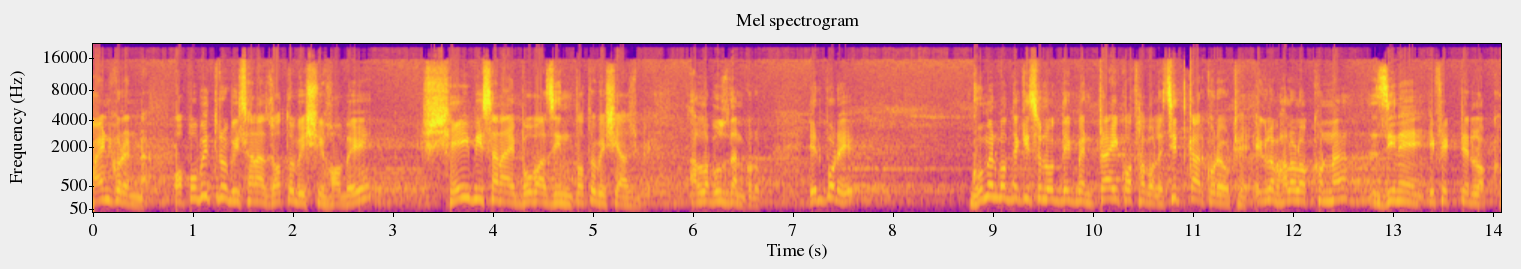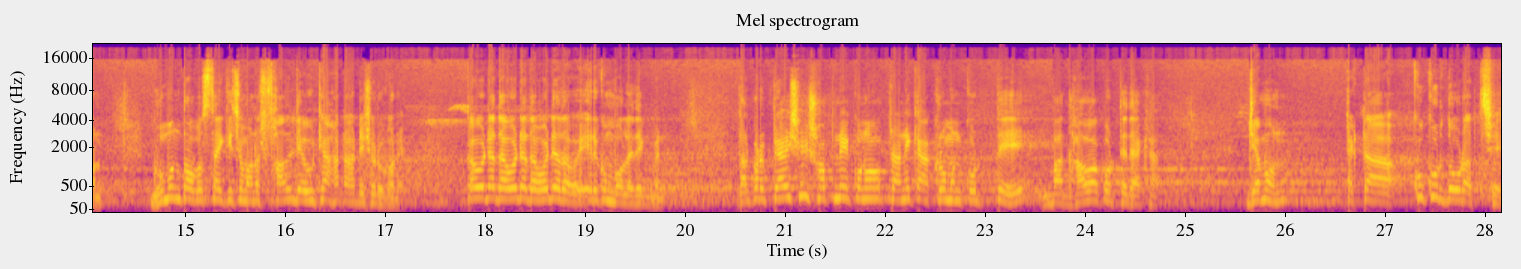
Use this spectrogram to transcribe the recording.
মাইন্ড করেন না। অপবিত্র বিছানা যত বেশি হবে সেই বিছানায় বোবা জিন তত বেশি আসবে। আল্লাহ বুঝদান করুক। এরপরে ঘুমের মধ্যে কিছু লোক দেখবেন প্রায় কথা বলে, চিৎকার করে ওঠে। এগুলো ভালো লক্ষণ না? জিনে ইফেক্টের লক্ষণ। ঘুমন্ত অবস্থায় কিছু মানুষ ফাল দিয়ে উঠে হাঁটাহাঁটি শুরু করে। কয়, ওইটা দাও ওইটা দাও ওইটা দাও, এরকম বলে দেখবেন। তারপরে প্রায়শই স্বপ্নে কোনো প্রাণীকে আক্রমণ করতে বা ধাওয়া করতে দেখা। যেমন একটা কুকুর দৌড়াচ্ছে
